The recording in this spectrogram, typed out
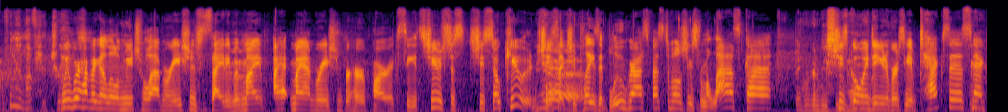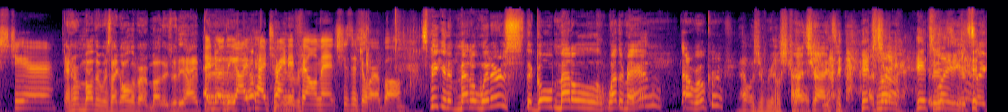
I really love your dress. We were having a little mutual admiration society, but my I, my admiration for her far exceeds. She was just she's so cute. She's like she plays at bluegrass festivals. She's from Alaska. I think we're gonna be. She's going to. University of Texas next year. And her mother was like all of our mothers with the iPad. I know the Yep, iPad trying to film it. She's adorable. Speaking of medal winners, the gold medal weatherman, Al Roker. That was a real I stretch. tried to. it's I late. tried. It's, late. It's like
